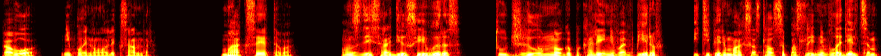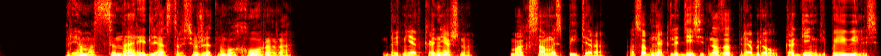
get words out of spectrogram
«Кого?» — не понял Александр. «Макса этого. Он здесь родился и вырос. Тут жило много поколений вампиров, и теперь Макс остался последним владельцем? Прямо сценарий для остросюжетного хоррора». «Да нет, конечно. Макс сам из Питера. Особняк лет 10 назад приобрел, как деньги появились.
